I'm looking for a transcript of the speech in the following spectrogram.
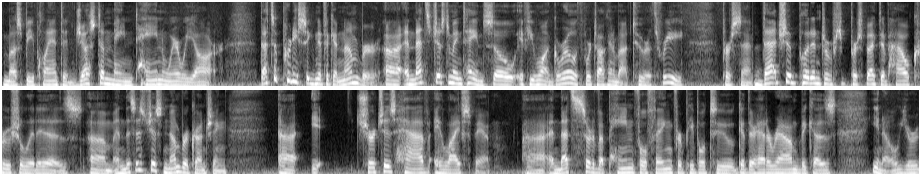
must be planted just to maintain where we are. That's a pretty significant number, uh, and that's just to maintain. So, if you want growth, we're talking about two or three percent. That should put into perspective how crucial it is. Um, and this is just number crunching. Uh, it, churches have a lifespan. Uh, and that's sort of a painful thing for people to get their head around because, you know, your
